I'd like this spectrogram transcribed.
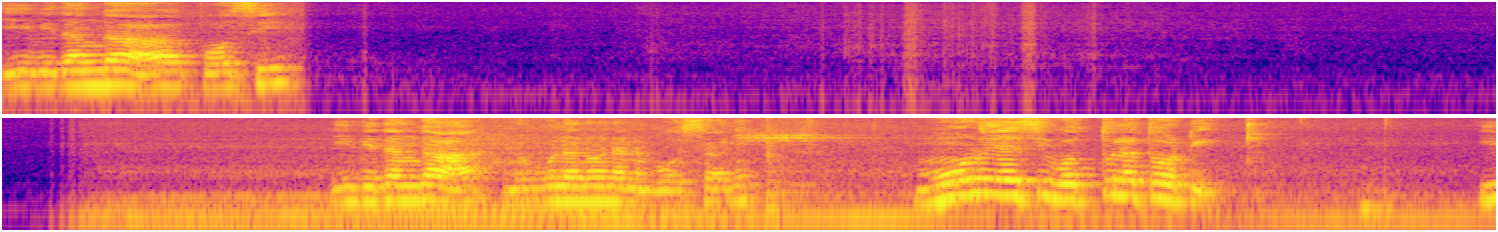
ఈ విధంగా పోసి ఈ విధంగా నువ్వుల నూనెను పోసుకొని మూడు వేసి ఒత్తులతోటి ఈ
